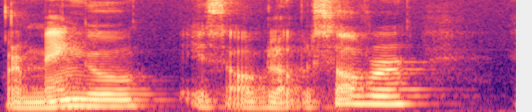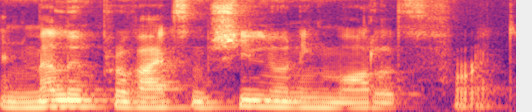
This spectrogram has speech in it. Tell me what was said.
where MAiNGO is our global solver and Melon provides machine learning models for it.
